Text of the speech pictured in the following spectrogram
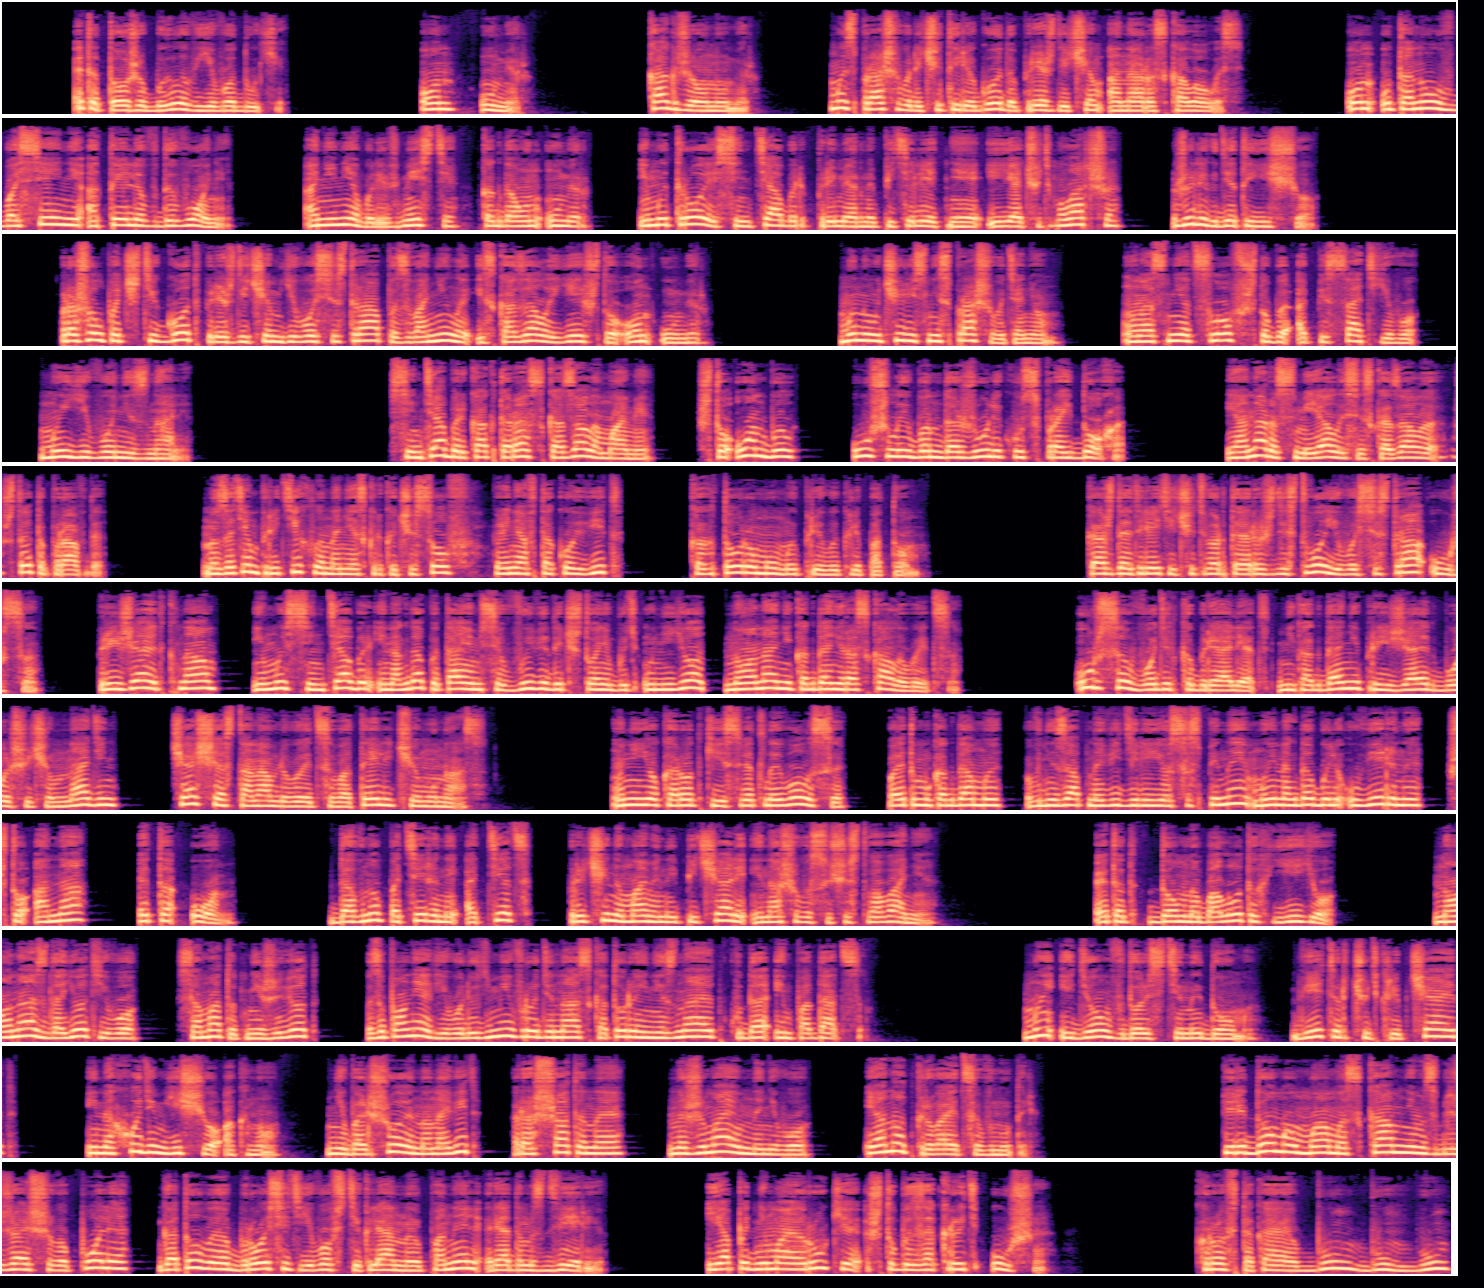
Это тоже было в его духе. Он умер. Как же он умер? Мы спрашивали четыре года, прежде чем она раскололась. Он утонул в бассейне отеля в Девоне. Они не были вместе, когда он умер, и мы трое, сентябрь, примерно пятилетняя, и я чуть младше, жили где-то еще. Прошел почти год, прежде чем его сестра позвонила и сказала ей, что он умер. Мы научились не спрашивать о нем. У нас нет слов, чтобы описать его. Мы его не знали. Сентябрь как-то раз сказала маме, что он был ушлый бандажуликус пройдоха, и она рассмеялась и сказала, что это правда. Но затем притихла на несколько часов, приняв такой вид, к которому мы привыкли потом. Каждое третье-четвертое Рождество его сестра Урса приезжает к нам, и мы с сентябрь иногда пытаемся выведать что-нибудь у нее, но она никогда не раскалывается. Урса водит кабриолет, никогда не приезжает больше, чем на день, чаще останавливается в отеле, чем у нас. У нее короткие светлые волосы, поэтому, когда мы внезапно видели ее со спины, мы иногда были уверены, что она — это он. Давно потерянный отец — причина маминой печали и нашего существования. Этот дом на болотах — ее. Но она сдает его, сама тут не живет, заполняет его людьми вроде нас, которые не знают, куда им податься. Мы идем вдоль стены дома, ветер чуть крепчает, и находим еще окно, небольшое, но на вид расшатанное, нажимаем на него, и оно открывается внутрь. Перед домом мама с камнем с ближайшего поля, готовая бросить его в стеклянную панель рядом с дверью. Я поднимаю руки, чтобы закрыть уши. Кровь такая бум-бум-бум,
